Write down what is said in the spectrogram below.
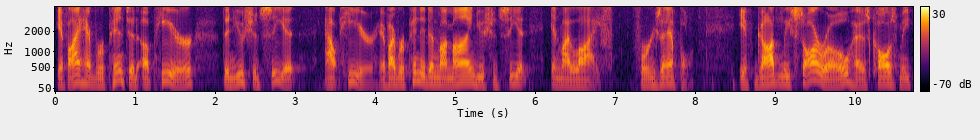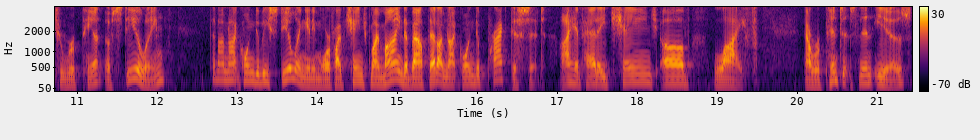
if I have repented up here, then you should see it out here. If I've repented in my mind, you should see it in my life. For example, if godly sorrow has caused me to repent of stealing, then I'm not going to be stealing anymore. If I've changed my mind about that, I'm not going to practice it. I have had a change of life. Now, repentance then is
